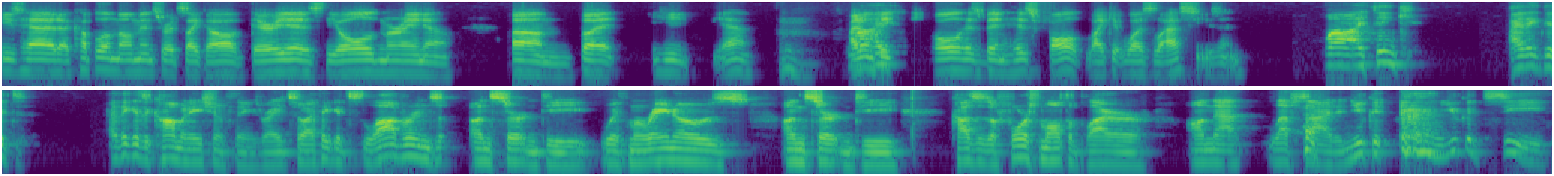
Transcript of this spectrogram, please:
He's had a couple of moments where it's like, oh, there he is, the old Moreno. Um, but he, yeah, I don't Well, think the goal has been his fault like it was last season. Well, I think, I think it's, I think it's a combination of things, right? So I think it's Lovren's uncertainty with Moreno's uncertainty causes a force multiplier on that left side, and you could you could see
